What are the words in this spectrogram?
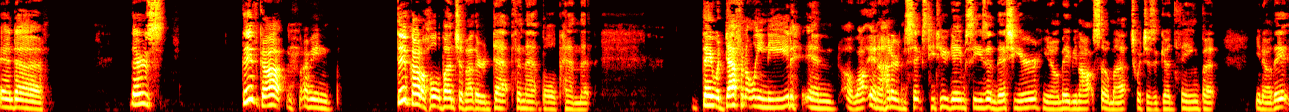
And uh, there's they've got. I mean, they've got a whole bunch of other depth in that bullpen that they would definitely need in a lot in a 162 game season this year. You know, maybe not so much, which is a good thing, but you know they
